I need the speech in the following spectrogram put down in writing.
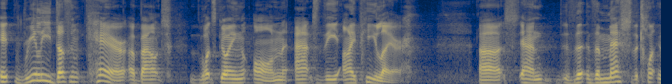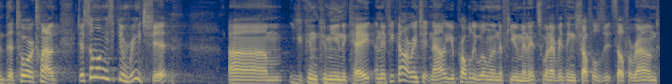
It really doesn't care about what's going on at the IP layer. Uh, and the, the mesh, the, the Tor cloud, just so long as you can reach it, um, you can communicate. And if you can't reach it now, you probably will in a few minutes when everything shuffles itself around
